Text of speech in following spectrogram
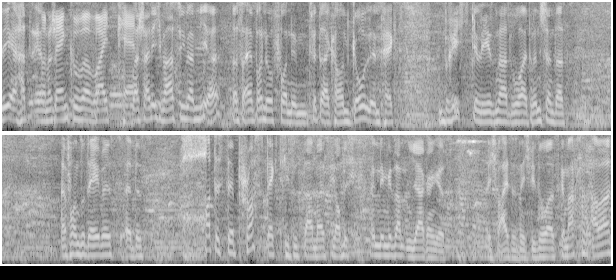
Nee, er hat. Er von Vancouver Whitecaps. Wahrscheinlich war es wie bei mir, dass er einfach nur von dem Twitter-Account Goal Impact einen Bericht gelesen hat, wo halt drin stand, dass Alfonso Davis äh, das hotteste Prospect, hieß es damals, glaube ich, in dem gesamten Jahrgang ist. Ich weiß es nicht, wieso er es gemacht hat, aber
